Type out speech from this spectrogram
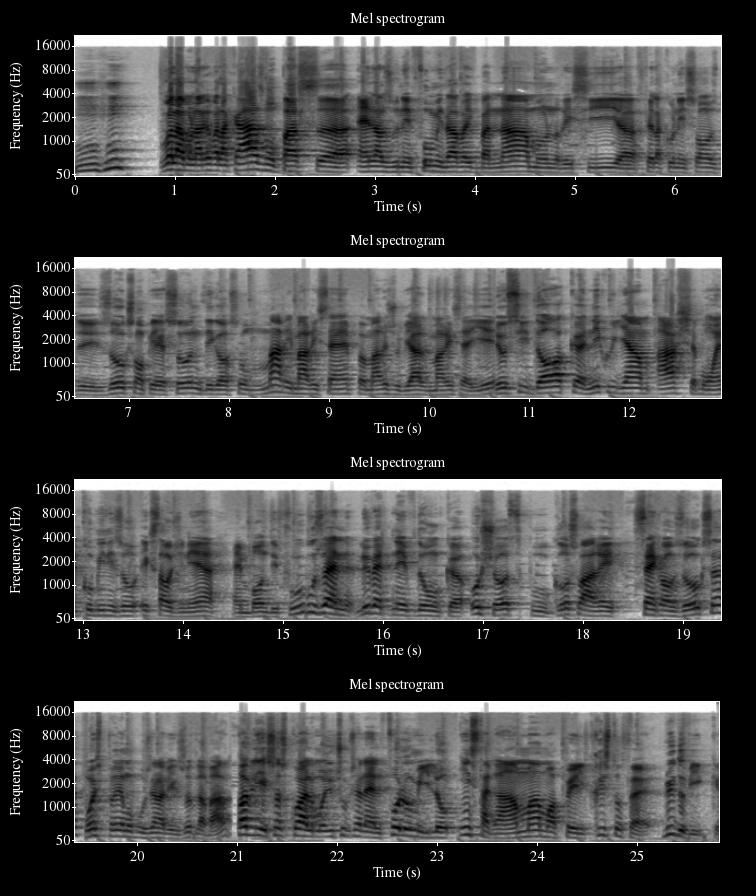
Mm-hmm. Voilà, on arrive à la case, on passe euh, un journée formidable avec Banna, on réussit à faire la connaissance de Zox en personne, des garçons Marie-Marie simple, Marie jovial, Marie Saillé, et aussi Doc, Nick William, H, bon, un combinaison extraordinaire, un bande de fous. Vous joignez le 29 donc euh, au Shots pour grosse soirée 5 ans Zox. Moi, j'espère mon cousin avec Zod là-bas. Pas oublier, subscribe mon YouTube channel, follow me, le Instagram, m'appelle Christopher Ludovic,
